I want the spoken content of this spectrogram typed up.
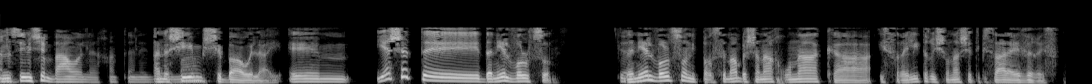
אנשים שבאו אליך, תן לי דוגמא. אנשים שבאו אליי. אה, יש את אה, דניאל וולפסון. כן. דניאל וולפסון התפרסמה בשנה האחרונה כישראלית הראשונה שטיפסה על האברסט.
